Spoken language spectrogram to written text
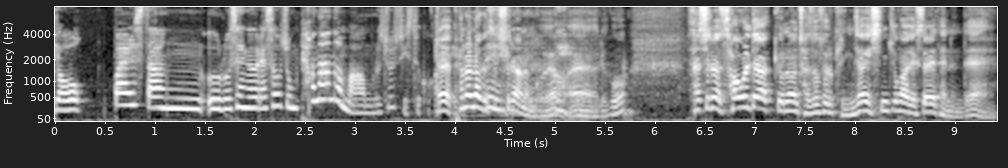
역 발상으로 생각을 해서 좀 편안한 마음으로 쓸수 있을 것 같아요. 네, 편안하게 네. 쓰시라는 거예요. 네. 예, 그리고 사실은 서울대학교는 자소서를 굉장히 신중하게 써야 되는데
